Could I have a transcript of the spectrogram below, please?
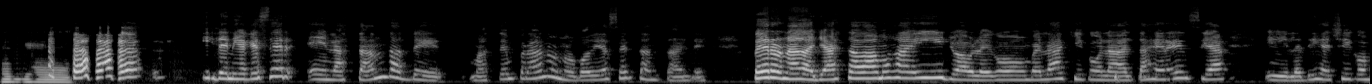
Mm, y tenía que ser en las tandas de más temprano, no podía ser tan tarde. Pero nada, ya estábamos ahí, yo hablé con, ¿verdad? Aquí con la alta gerencia y les dije, chicos,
